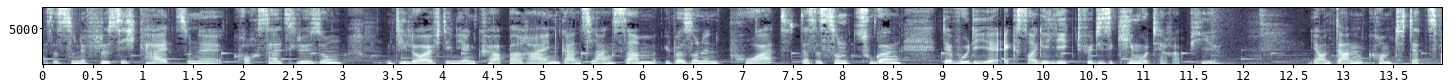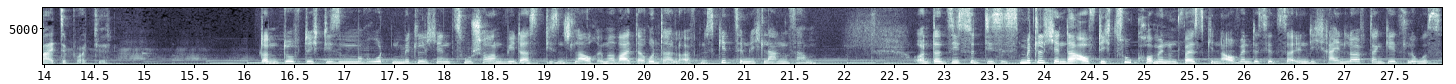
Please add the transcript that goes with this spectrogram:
Es ist so eine Flüssigkeit, so eine Kochsalzlösung und die läuft in ihren Körper rein, ganz langsam über so einen Port. Das ist so ein Zugang, der wurde ihr extra gelegt für diese Chemotherapie. Ja, und dann kommt der zweite Beutel. Dann durfte ich diesem roten Mittelchen zuschauen, wie das diesen Schlauch immer weiter runterläuft. Und es geht ziemlich langsam. Und dann siehst du dieses Mittelchen da auf dich zukommen und weißt genau, wenn das jetzt da in dich reinläuft, dann geht's los.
